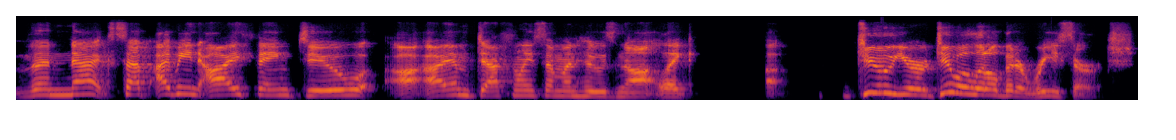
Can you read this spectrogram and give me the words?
The next step, I mean, I think do I am definitely someone who's not like uh, do your do a little bit of research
